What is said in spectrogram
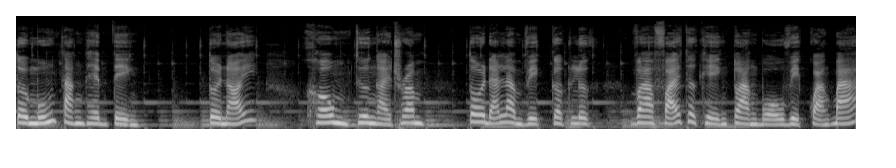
Tôi muốn tăng thêm tiền. Tôi nói, không, thưa ngài Trump, tôi đã làm việc cực lực và phải thực hiện toàn bộ việc quảng bá.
